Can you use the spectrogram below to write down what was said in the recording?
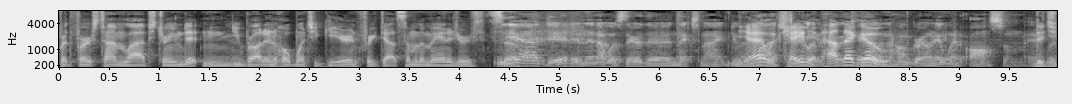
for the first time live streamed it. And you brought in a whole bunch of gear and freaked out some of the managers. So. yeah, I did, and then I was there the next night. Doing Yeah, with Caleb. How'd that go? Caleb and Homegrown. It went awesome. It Did was,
